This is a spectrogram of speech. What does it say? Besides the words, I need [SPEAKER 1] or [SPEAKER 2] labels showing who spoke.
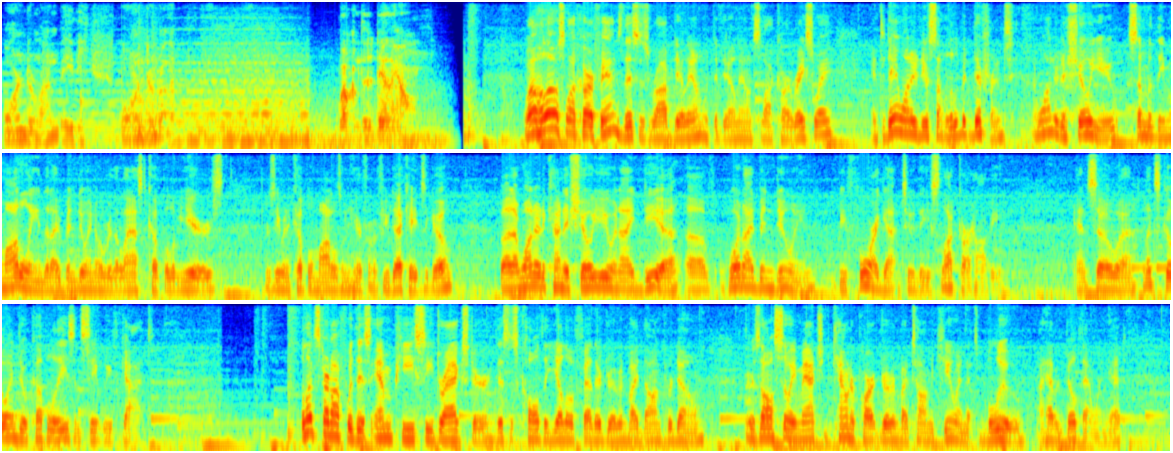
[SPEAKER 1] Born to run, baby. Born to run. Welcome to the De Leon.
[SPEAKER 2] Well, hello, slot car fans. This is Rob DeLeon with the DeLeon Slot Car Raceway. And today I wanted to do something a little bit different. I wanted to show you some of the modeling that I've been doing over the last couple of years. There's even a couple of models in here from a few decades ago. But I wanted to kind of show you an idea of what I've been doing before I got to the slot car hobby. And so uh, let's go into a couple of these and see what we've got. Well, let's start off with this MPC dragster. This is called the Yellow Feather, driven by Don Prudhomme. There's also a matched counterpart driven by Tom McEwen that's blue. I haven't built that one yet.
